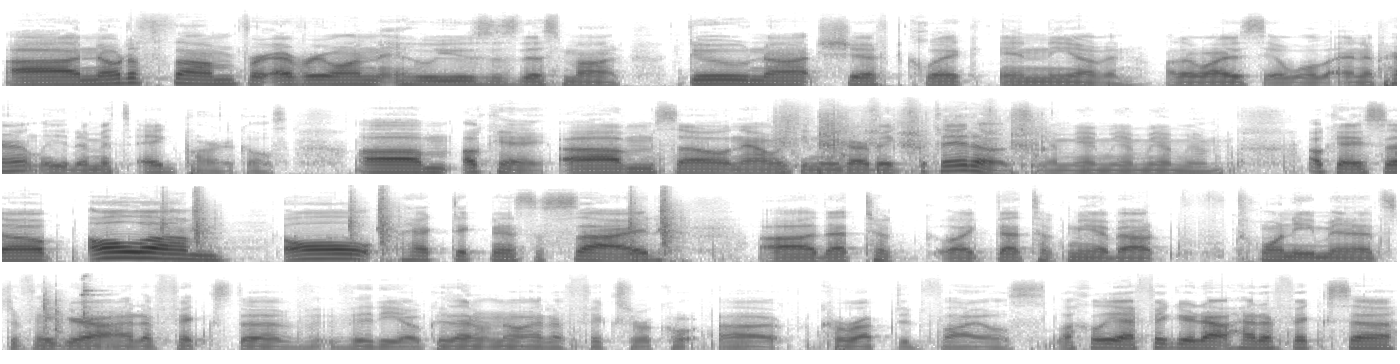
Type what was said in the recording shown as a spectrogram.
uh, note of thumb for everyone who uses this mod: do not shift click in the oven. Otherwise it will, and apparently it emits egg particles. Um, okay, um, so now we can eat our baked potatoes. Yum, yum, yum, yum, yum. Okay, so all, um, all hecticness aside, uh, that took, like, that took me about 20 minutes to figure out how to fix the video, because I don't know how to fix uh, corrupted files. Luckily, I figured out how to fix, uh,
